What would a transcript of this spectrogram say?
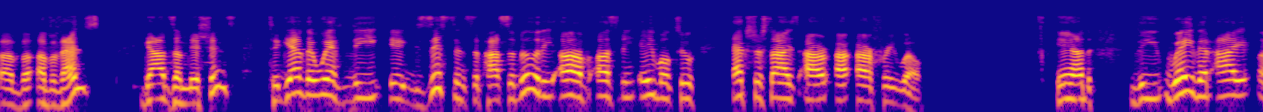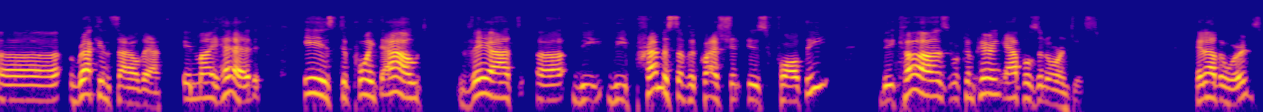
of, of events, God's omniscience, together with the existence, the possibility of us being able to exercise our, our, our free will. And the way that I uh, reconcile that in my head is to point out that uh, the, the premise of the question is faulty because we're comparing apples and oranges. In other words,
